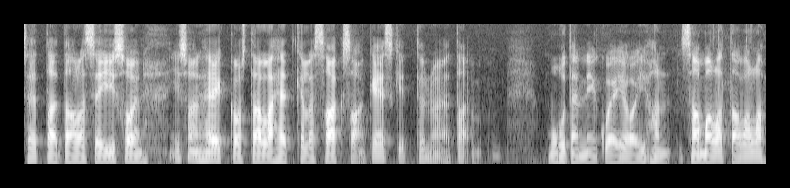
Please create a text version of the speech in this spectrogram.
se taitaa olla se isoin, isoin heikkous tällä hetkellä Saksaan keskittynyt, että muuten niin kuin ei ole ihan samalla tavalla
